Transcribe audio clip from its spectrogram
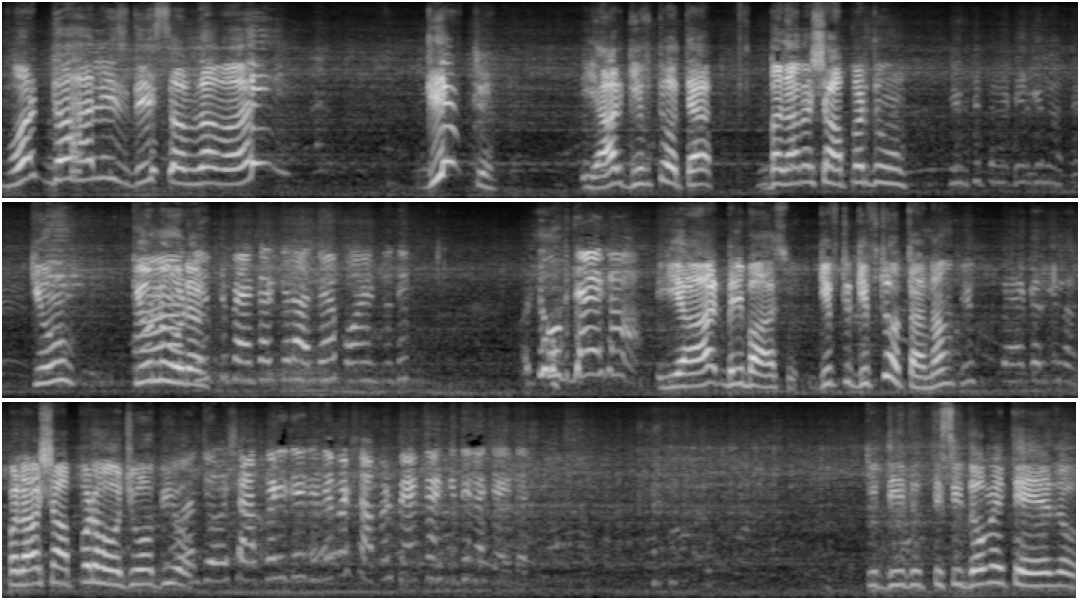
The hell is this हमजा भाई? गिफ्ट यार गिफ्ट होता है। भला मैं शॉपर दूँ। क्यों? क्यों नूर? गिफ्ट पैक करके लाते हैं पॉइंट टूट जाएगा। यार मेरी बात गिफ्ट गिफ्ट होता है ना? भला शॉपर हो जो भी हो जो शापर दे देते पर शापर पैक करके देना चाहिए तू दी दुत्ती सी दो में तेज हो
